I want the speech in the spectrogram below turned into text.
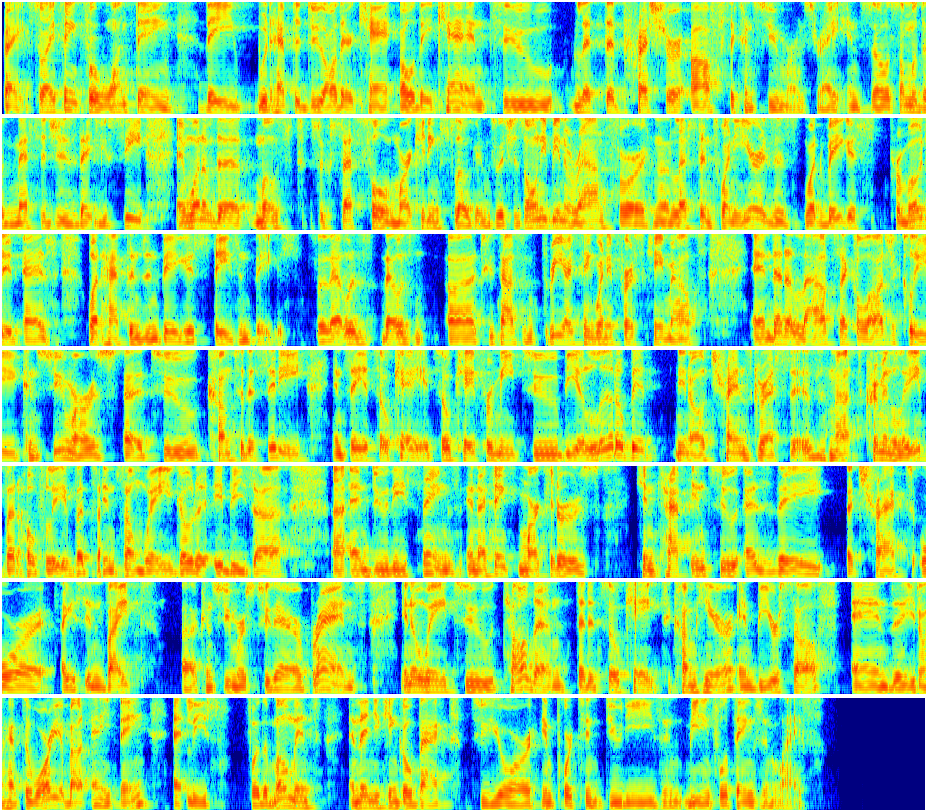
Right. So I think for one thing, they would have to do all their can all they can to let the pressure off the consumers, right? And so some of the messages that you see, and one of the most successful marketing slogans, which has only been around for you know, less than 20 years, is what Vegas promoted as what happens in Vegas stays in Vegas. So that was that was uh, 2003, I think, when it first came out. And that allowed psychologically consumers uh, to come to the city and say, it's okay. It's okay for me to be a little bit, you know, transgressive, not criminally, but hopefully, but in some way, you go to Ibiza uh, and do these things. And I think marketers can tap into as they attract or, I guess, invite uh, consumers to their brands in a way to tell them that it's okay to come here and be yourself and uh, you don't have to worry about anything at least for the moment. And then you can go back to your important duties and meaningful things in life.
